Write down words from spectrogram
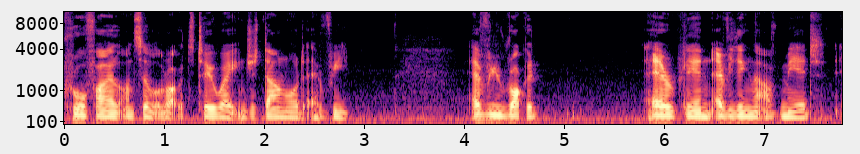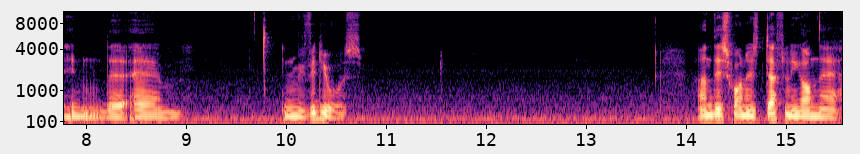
profile on Simple Rockets 2 where you can just download every every rocket airplane, everything that I've made in the um, in my videos. And this one is definitely on there.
